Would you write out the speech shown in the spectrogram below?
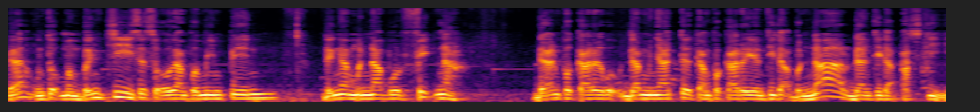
ya untuk membenci seseorang pemimpin dengan menabur fitnah dan perkara dan menyatakan perkara yang tidak benar dan tidak pasti.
